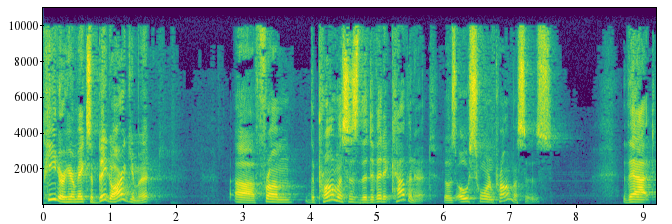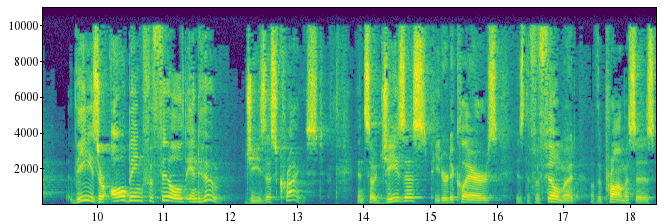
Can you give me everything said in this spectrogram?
Peter here makes a big argument uh, from the promises of the Davidic covenant, those oath sworn promises that these are all being fulfilled in who? Jesus Christ. And so Jesus, Peter declares, is the fulfillment of the promises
